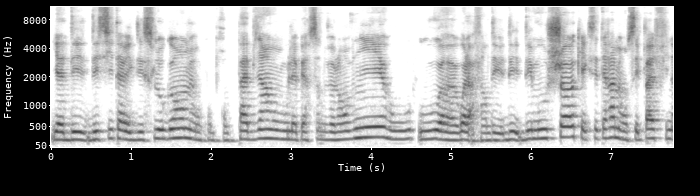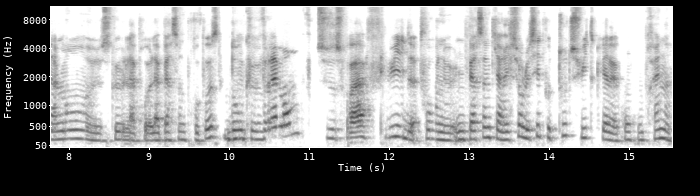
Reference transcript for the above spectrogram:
il y a des, des, sites avec des slogans, mais on comprend pas bien où la personne veut en venir ou, ou voilà, enfin des, des, mots chocs, etc. Mais on ne sait pas finalement euh, ce que la, personne propose. Donc vraiment, que ce soit fluide pour une, personne qui arrive sur le site, il faut tout de suite qu'on comprenne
